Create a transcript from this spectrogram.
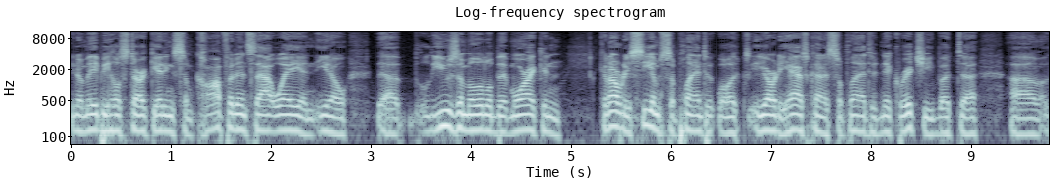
you know maybe he'll start getting some confidence that way, and you know uh, use him a little bit more. I can can already see him supplanted. Well, he already has kind of supplanted Nick Ritchie, but uh, uh,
